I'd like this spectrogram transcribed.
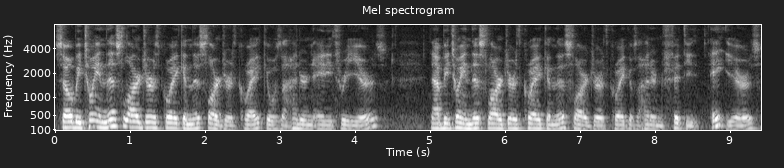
So between this large earthquake and this large earthquake, it was 183 years. Now between this large earthquake and this large earthquake, it was 158 years.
